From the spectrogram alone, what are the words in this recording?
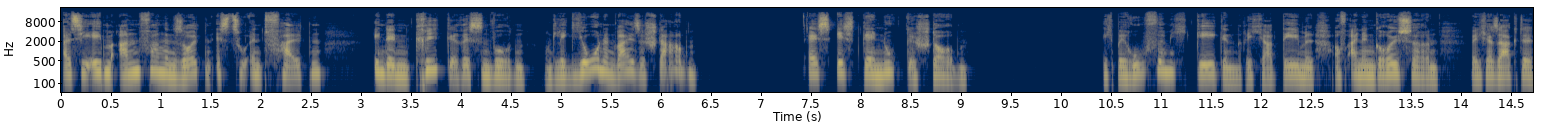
als sie eben anfangen sollten, es zu entfalten, in den Krieg gerissen wurden und legionenweise starben? Es ist genug gestorben. Ich berufe mich gegen Richard Demel auf einen größeren, welcher sagte,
